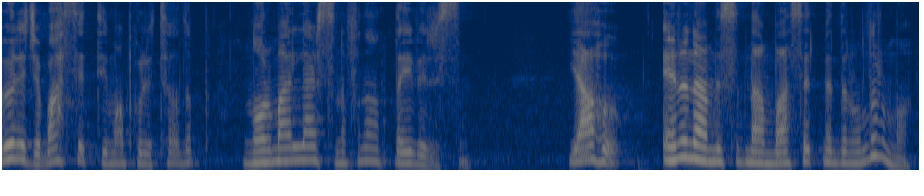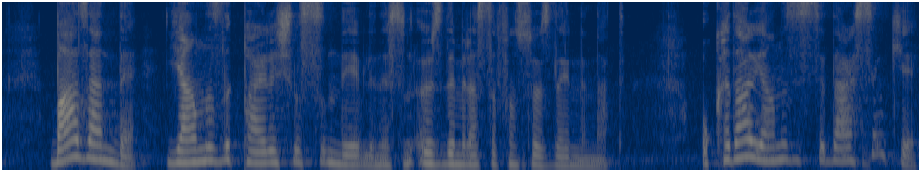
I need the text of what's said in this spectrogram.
Böylece bahsettiğim apoleti alıp normaller sınıfına atlayıverirsin. Yahu en önemlisinden bahsetmeden olur mu? Bazen de yalnızlık paylaşılsın diye evlenirsin Özdemir Asaf'ın sözlerinin at. O kadar yalnız hissedersin ki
